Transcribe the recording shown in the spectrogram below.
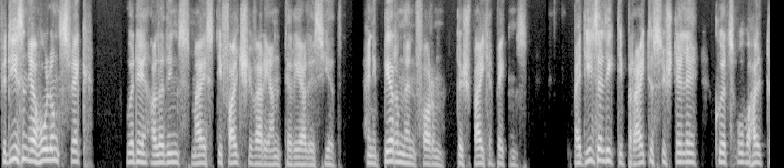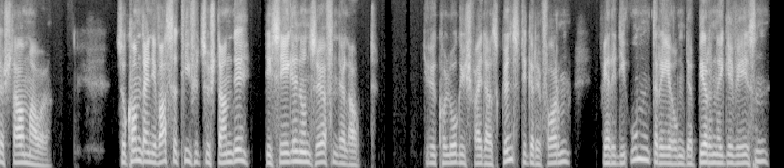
Für diesen Erholungszweck wurde allerdings meist die falsche Variante realisiert, eine Birnenform des Speicherbeckens. Bei dieser liegt die breiteste Stelle kurz oberhalb der Staumauer. So kommt eine Wassertiefe zustande, die Segeln und Surfen erlaubt. Die ökologisch weitaus günstigere Form wäre die Umdrehung der Birne gewesen,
